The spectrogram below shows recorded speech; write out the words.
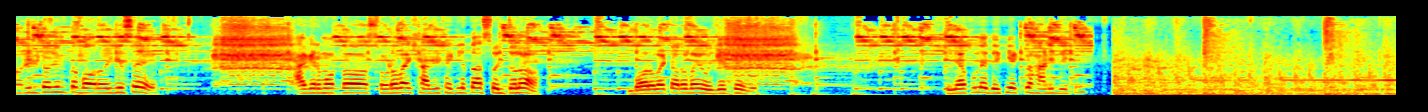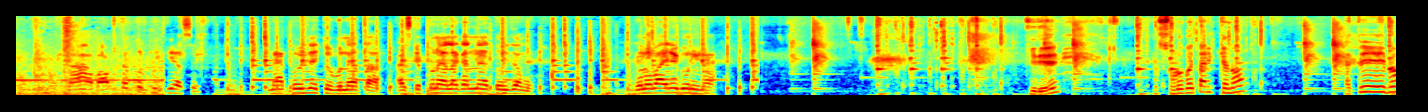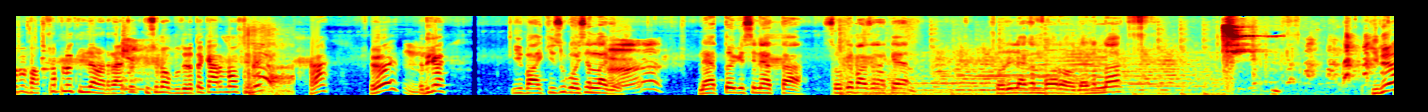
শরীর টরিল তো বড় হয়ে গেছে। আগের মতো ছোট ভাই সাজি থাকলে তো আর চলতো না। বড় ভাই টর ভাই হয়ে যেত। কিনা ফুলে দেখি, একটু হাড়ি দেখি। না, বাপটার তো ঠিকই আছে। নেতা হয়ে যাইতে হইব, নেতা। আজকে তো এলাকার নেতা হয়ে যাব। কোনো বাইরে গুনি না। কি রে? ছোট ভাই তারিখ কেন? এইভাবে কিনলাম কিছু না বুঝলে তো কারণ আছে রে হ্যাঁ? এই এদিকে। কি ভাই কিছু কইছেন লাগে? নেত তো গেছি নেতা চোখে বাজে না কেন? শরীর এখন বড় দেখেন না? কি রে?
